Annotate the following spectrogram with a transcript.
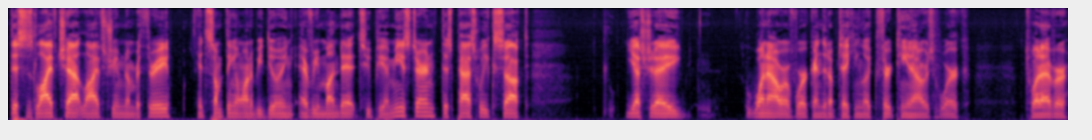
This is live chat, live stream number three. It's something I want to be doing every Monday at 2 p.m. Eastern. This past week sucked. Yesterday, one hour of work ended up taking like 13 hours of work. It's whatever.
